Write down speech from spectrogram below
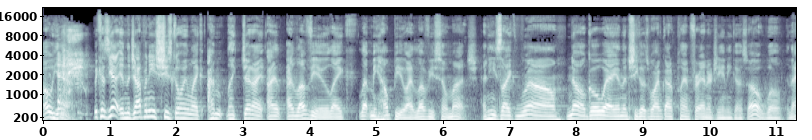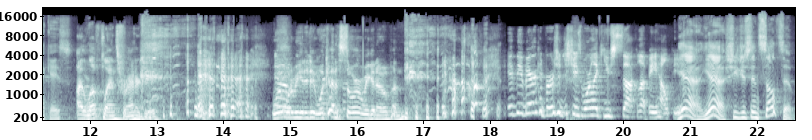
Oh yeah, because yeah, in the Japanese, she's going like, "I'm like Jadeite. I I love you. Like, let me help you. I love you so much." And he's like, "Well, no, go away." And then she goes, "Well, I've got a plan for energy." And he goes, "Oh, well, in that case." I love plans for energy. what, what are we gonna do? What kind of store are we gonna open? In the American version, she's more like, "You suck. Let me help you." Yeah, yeah, she just insults him.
